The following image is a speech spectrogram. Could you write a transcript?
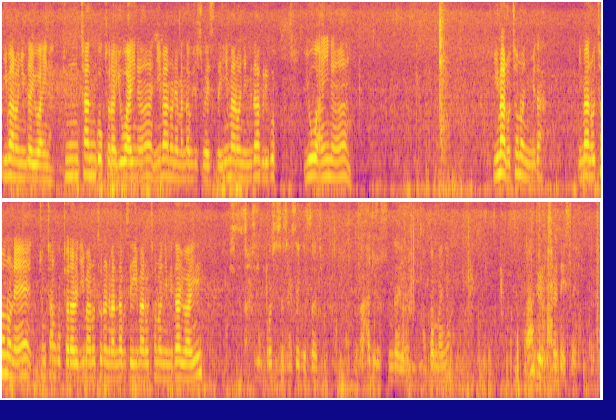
2만 원입니다. 요 아이는 중찬곡 철아 요 아이는 2만 원에 만나보실 수가 있습니다. 2만 원입니다. 그리고 요 아이는 2만 5천 원입니다. 2만 5천 원에 중창곡 절하를 2만 5천 원에 만나보세요. 2만 5천 원입니다. 이 아이 멋있어. 잘생겼. 멋있어 잘생겼어 아주 아주 좋습니다. 이 아이. 잠깐만요. 아주 이렇게 잘 돼 있어요. 이렇게.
